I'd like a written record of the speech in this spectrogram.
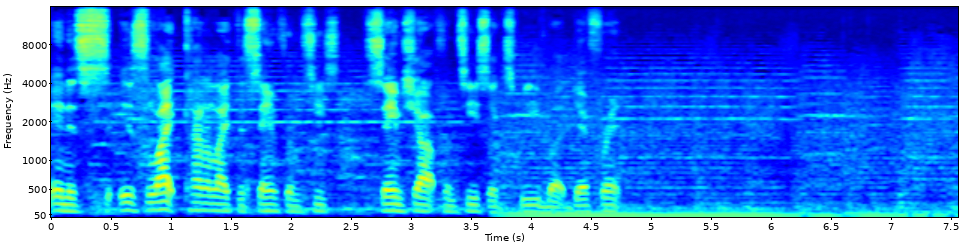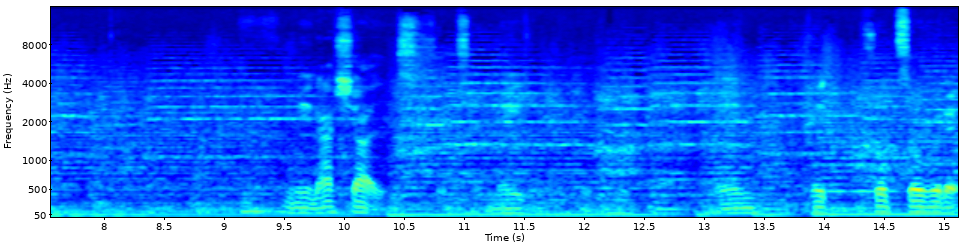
and it's it's like kind of like the same from C, same shot from T6B, but different. I mean that shot is amazing, and it flips over the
